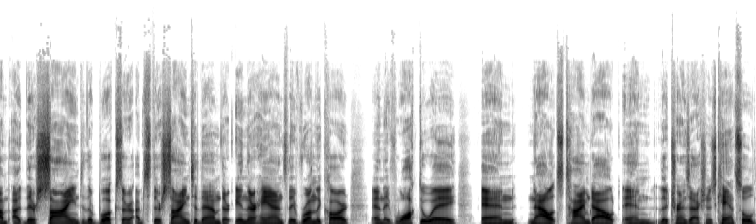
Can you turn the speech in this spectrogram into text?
Um, uh, they're signed. Their books are they're signed to them. They're in their hands. They've run the card and they've walked away. And now it's timed out and the transaction is canceled.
